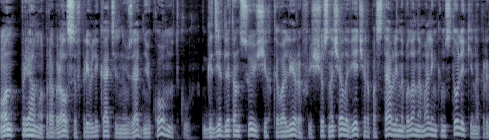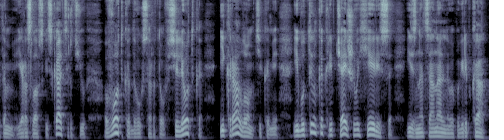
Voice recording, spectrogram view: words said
Он прямо пробрался в привлекательную заднюю комнатку, где для танцующих кавалеров еще с начала вечера поставлена была на маленьком столике, накрытом ярославской скатертью, водка двух сортов, селедка, икра ломтиками и бутылка крепчайшего хереса из национального погребка –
